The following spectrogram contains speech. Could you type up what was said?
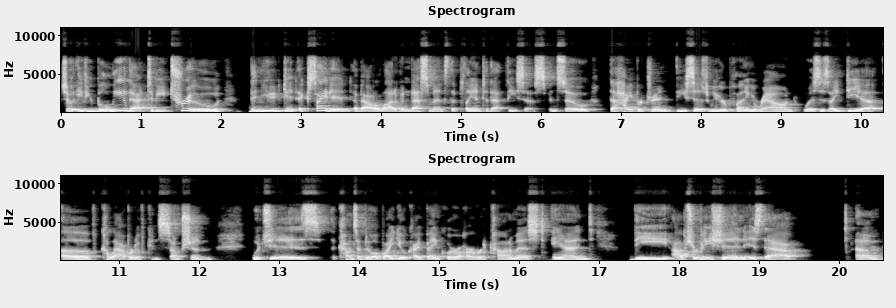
So if you believe that to be true, then you'd get excited about a lot of investments that play into that thesis. And so the hypertrend thesis we were playing around was this idea of collaborative consumption, which is a concept developed by Yochai Benkler, a Harvard economist. And the observation is that um,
